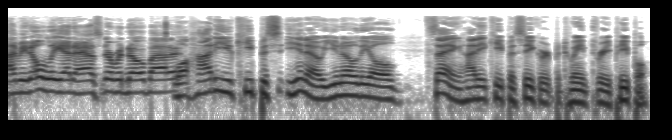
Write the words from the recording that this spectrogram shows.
I mean, only Ed Asner would know about it. Well, how do you keep a you know you know the old saying? How do you keep a secret between three people?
